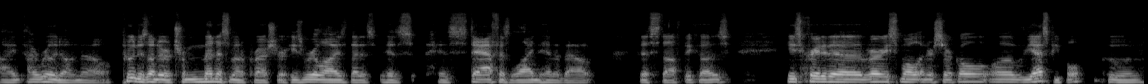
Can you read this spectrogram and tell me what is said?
i, I really don't know. Putin is under a tremendous amount of pressure. He's realized that his his his staff has lied to him about this stuff because he's created a very small inner circle of yes people who have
